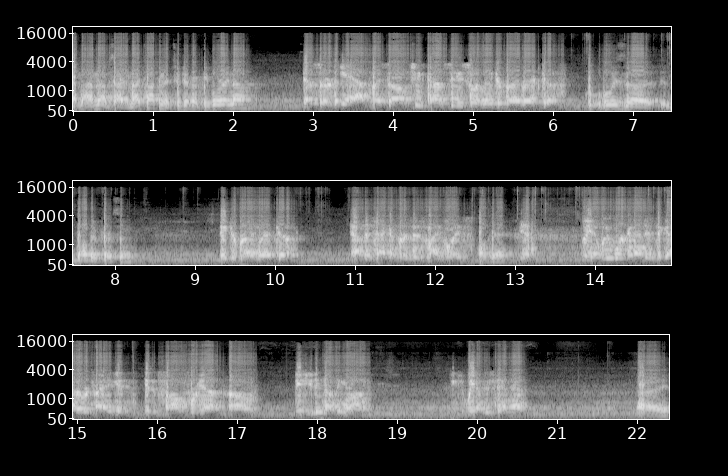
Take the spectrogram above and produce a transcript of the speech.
I'm, I'm, I'm sorry. Am I talking to two different people right now? yes, sir. Yeah, myself, Chief Tom Ciesla, and Major Brian Radka. Who, who is the the other person? Major Brian Radka. Yeah, the second person is my voice. Okay. Yeah. So yeah, we're working on this together. We're trying to get get it solved for you. Um, you did nothing wrong. We, we understand that. All right.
